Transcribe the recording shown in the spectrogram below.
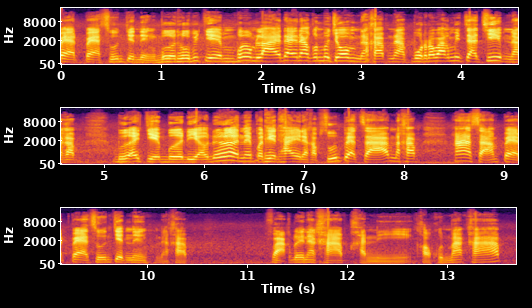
5388071 เบอร์โทรพี่เจมเพิ่มไลน์ได้นะคุณผู้ชมนะครับนะปวดระวังมิจฉาชีพนะครับเบอร์ไอเจมเบอร์เดียวเด้อในประเทศไทยนะครับ 083 นะครับ 5388071 นะครับ ฝากด้วยนะครับ คันนี้ขอบคุณมากครับ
